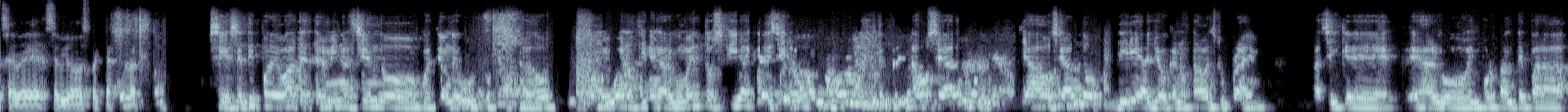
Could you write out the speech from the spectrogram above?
se, ve, se vio espectacular sí, ese tipo de debates terminan siendo cuestión de gusto. Los dos son muy buenos, tienen argumentos y hay que decirlo, cuando José Aldo, ya José Aldo diría yo que no estaba en su prime. Así que es algo importante para,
